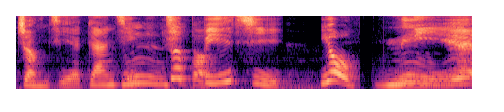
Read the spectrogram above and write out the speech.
整洁干净。嗯这比起用你你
